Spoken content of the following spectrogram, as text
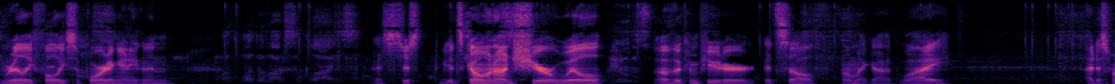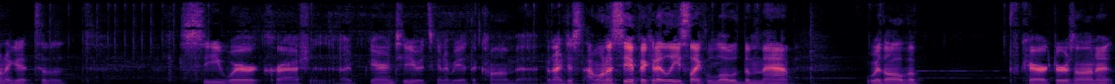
really fully supporting anything. It's just it's going on sheer will of the computer itself. Oh my god, why? I just want to get to the see where it crashes. I guarantee you it's going to be at the combat. But I just I want to see if it could at least like load the map with all the characters on it.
